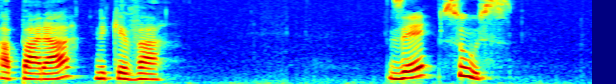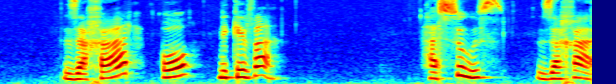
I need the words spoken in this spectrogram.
הפרה נקבה. זה סוס. זכר או נקבה? הסוס זכר.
